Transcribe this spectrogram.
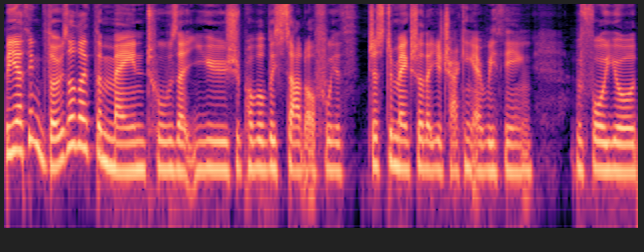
But yeah, I think those are like the main tools that you should probably start off with just to make sure that you're tracking everything before you're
